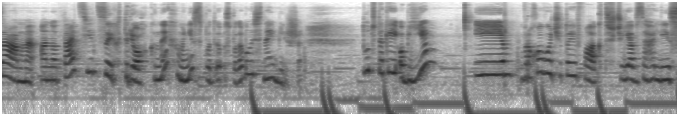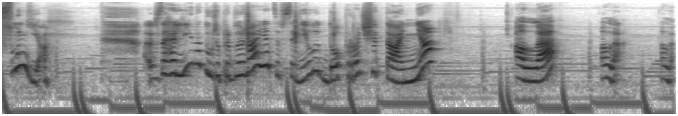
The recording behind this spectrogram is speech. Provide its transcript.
саме анотації цих трьох книг мені сподобались найбільше. Тут такий об'єм, і враховуючи той факт, що я взагалі сунья, взагалі не дуже приближає це все діло до прочитання. Але, але, але.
